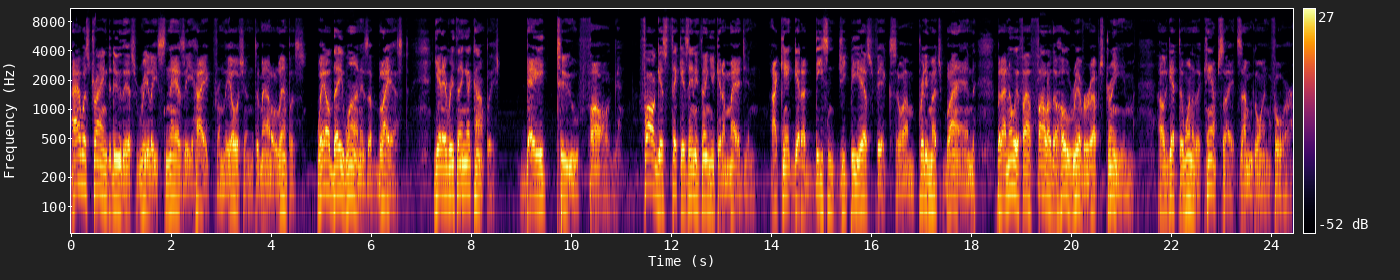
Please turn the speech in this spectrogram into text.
I was trying to do this really snazzy hike from the ocean to Mount Olympus. Well, day one is a blast. Get everything accomplished. Day two, fog. Fog as thick as anything you can imagine. I can't get a decent GPS fix, so I'm pretty much blind, but I know if I follow the Hoh river upstream, I'll get to one of the campsites I'm going for.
